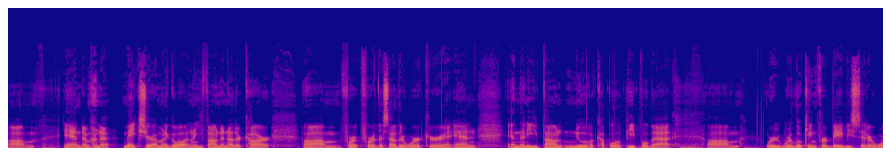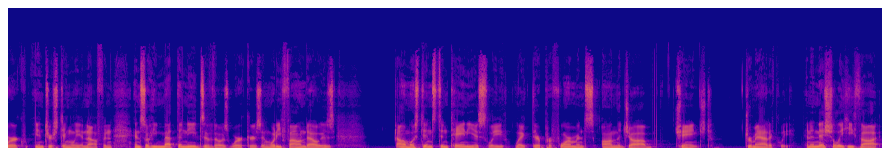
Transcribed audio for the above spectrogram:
Um, and I'm gonna make sure I'm gonna go out and he found another car um, for for this other worker, and and then he found knew of a couple of people that um, were were looking for babysitter work. Interestingly enough, and and so he met the needs of those workers, and what he found out is almost instantaneously, like their performance on the job changed dramatically. And initially, he thought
